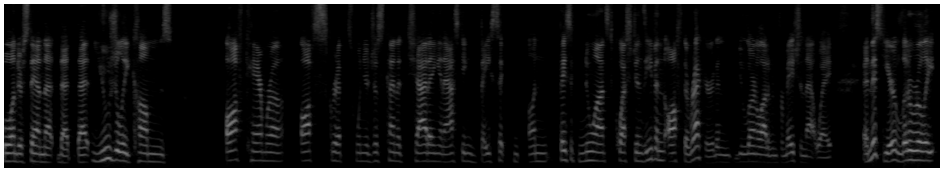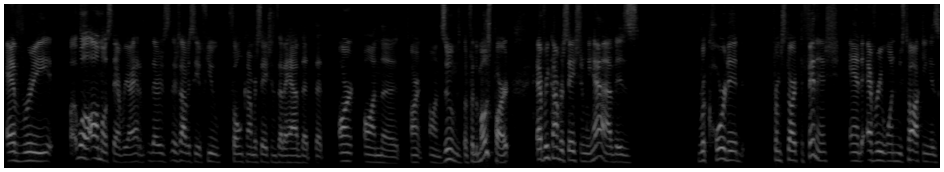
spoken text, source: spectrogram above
will understand that that that usually comes off camera off script when you're just kind of chatting and asking basic un, basic nuanced questions even off the record and you learn a lot of information that way. And this year literally every well almost every i had there's there's obviously a few phone conversations that i have that that aren't on the aren't on zooms but for the most part every conversation we have is recorded from start to finish and everyone who's talking is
